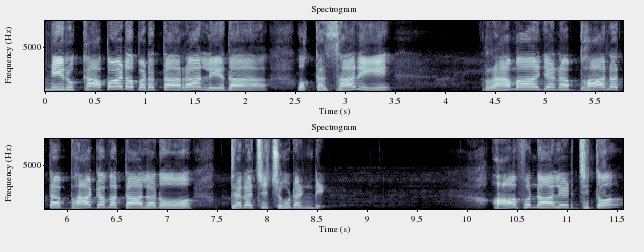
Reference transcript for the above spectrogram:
మీరు కాపాడబడతారా లేదా? ఒక్కసారి రామాయణ భారత భాగవతాలను తెరచి చూడండి. ఆఫ్ నాలెడ్జ్తో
